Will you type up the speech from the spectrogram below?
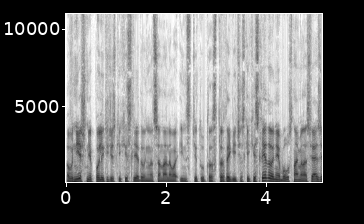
внешнеполитических исследований Национального института стратегических исследований, был с нами на связи.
